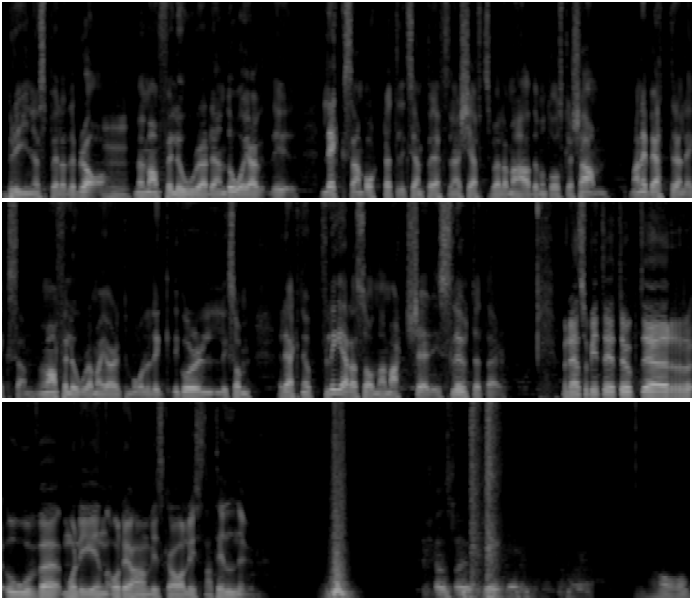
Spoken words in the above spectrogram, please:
Brynäs spelade bra, men man förlorade ändå. Jag, det, Leksand borta till exempel efter den här käftsmällen man hade mot Oskarshamn. Man är bättre än Leksand, men man förlorar, man gör inte mål. Det, det går att liksom räkna upp flera sådana matcher i slutet där. Men den som inte gett upp det är Ove Molin och det är han vi ska lyssna till nu. Känsla just nu? Ja.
